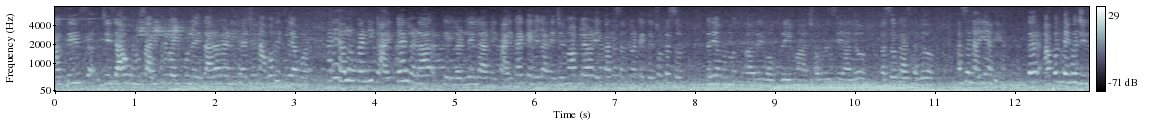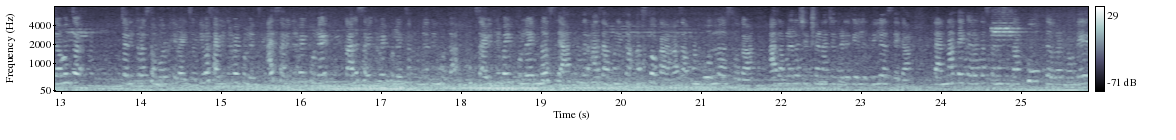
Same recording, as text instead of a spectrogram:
अगदी जे जी जाऊ सावित्रीबाई फुले ताराराणी ह्याची नावं घेतली आपण अरे या लोकांनी काय काय लढा लढलेला आहे काय काय केलेलं आहे? जेव्हा आपल्यावर एखादं संकट येते छोटंसं तरी आपण मग अरे बापरे माझ्यावरच हे आलं. असं का झालं? असं नाही आहे. तर आपण तेव्हा जिजाऊंचं चरित्र समोर ठेवायचं. किंवा सावित्रीबाई फुले. आज सावित्रीबाई फुले काल सावित्रीबाई फुलेंचा पुण्यदिन होता. सावित्रीबाई फुले नसत्या तर आज आपण इथं असतो का? आज आपण बोललो असतो का? आज आपल्याला शिक्षणाचे धडे केले दिले असते का? त्यांना ते करत असताना सुद्धा खूप दगडमोडे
